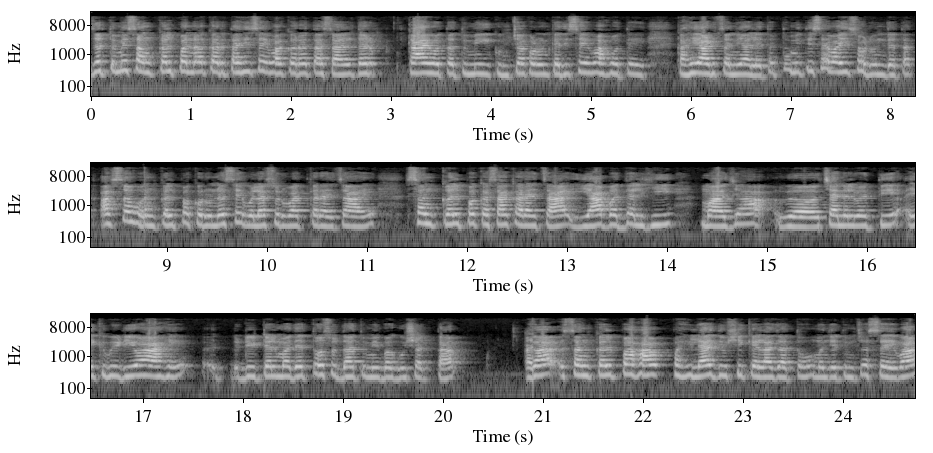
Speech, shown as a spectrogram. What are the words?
जर तुम्ही संकल्प न करता ही सेवा करत असाल तर काय होतं तुम्ही तुमच्याकडून कधी सेवा होते काही अडचणी आले तर तुम्ही ती सेवाही सोडून देतात. असं हो संकल्प करूनच सेवेला सुरुवात करायचा आहे. संकल्प कसा करायचा याबद्दल ही माझ्या चॅनलवरती एक व्हिडिओ आहे. डिटेलमध्ये तो सुद्धा तुम्ही बघू शकता. संकल्प हा पहिल्या दिवशी केला जातो म्हणजे तुमच्या सेवा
